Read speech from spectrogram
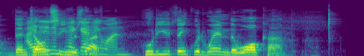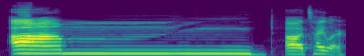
No, then I don't didn't see pick who's left. anyone. Who do you think would win the wall comp? Um, uh, Tyler.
